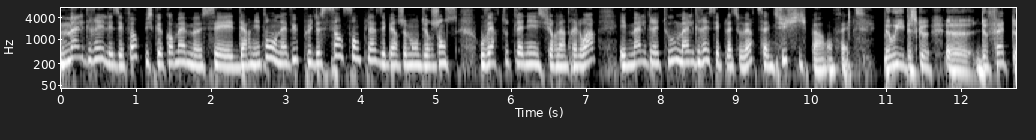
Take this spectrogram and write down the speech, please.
malgré les efforts, puisque quand même ces derniers temps, on a vu plus de 500 places d'hébergement d'urgence ouvertes toute l'année sur l'Indre-et-Loire, et malgré tout, malgré ces places ouvertes, ça ne suffit pas en fait. Mais oui, parce que euh, de fait,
